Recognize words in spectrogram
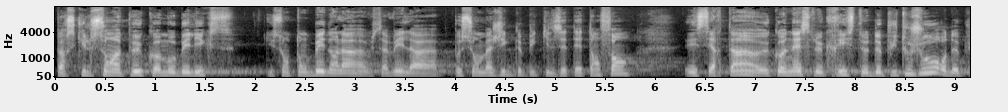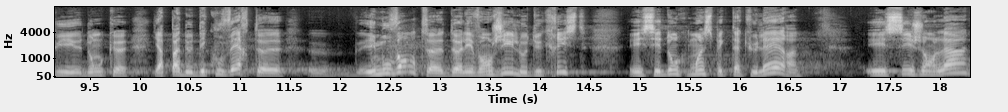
parce qu'ils sont un peu comme Obélix, qui sont tombés dans la, vous savez, la potion magique depuis qu'ils étaient enfants. Et certains euh, connaissent le Christ depuis toujours, depuis donc euh, il n'y a pas de découverte euh, émouvante de l'Évangile ou du Christ, et c'est donc moins spectaculaire. Et ces gens-là,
